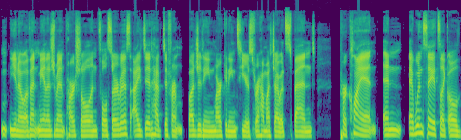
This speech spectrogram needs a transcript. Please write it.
you know, event management, partial and full service, I did have different budgeting marketing tiers for how much I would spend per client. And I wouldn't say it's like, oh,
